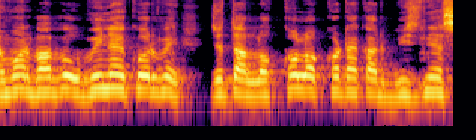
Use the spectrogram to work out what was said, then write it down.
এমনভাবে অভিনয় করবে যে তার লক্ষ লক্ষ টাকার বিজনেস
